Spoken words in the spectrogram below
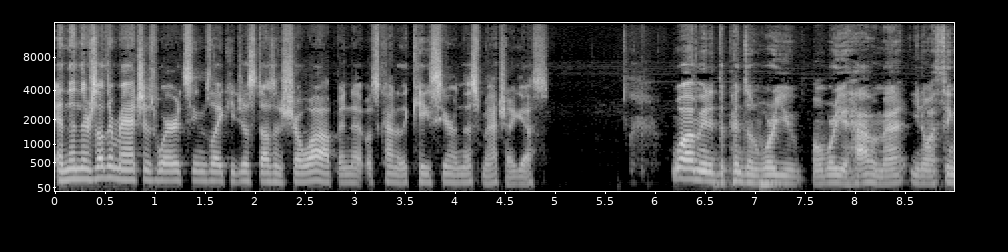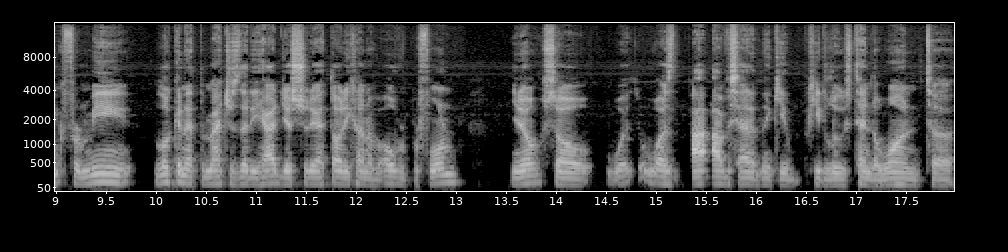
And then there's other matches where it seems like he just doesn't show up, and that was kind of the case here in this match, I guess. Well, I mean, it depends on where you on where you have him at. You know, I think for me, looking at the matches that he had yesterday, I thought he kind of overperformed. You know, so what was obviously I didn't think he he'd lose ten to one to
